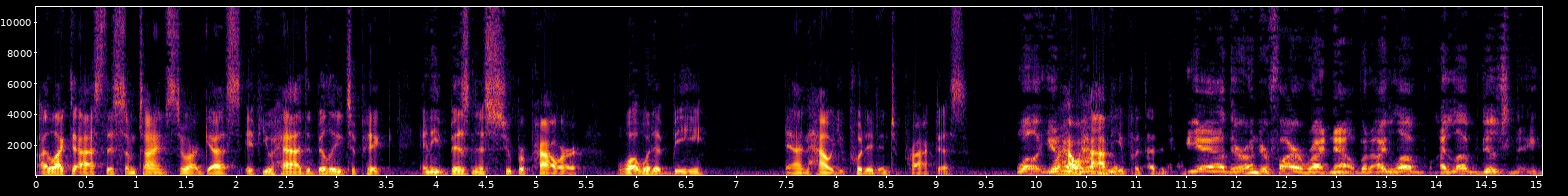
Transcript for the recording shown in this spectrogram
I like to ask this sometimes to our guests. If you had the ability to pick any business superpower, what would it be, and how you put it into practice? Well, or know, how have under, you put that into? Yeah, they're under fire right now. But I love I love Disney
